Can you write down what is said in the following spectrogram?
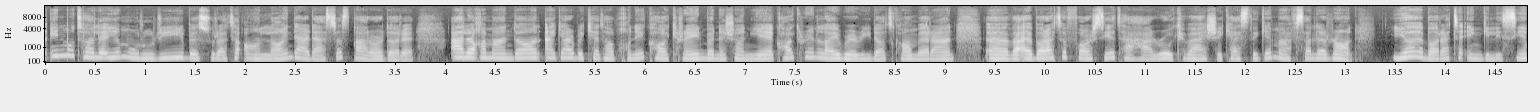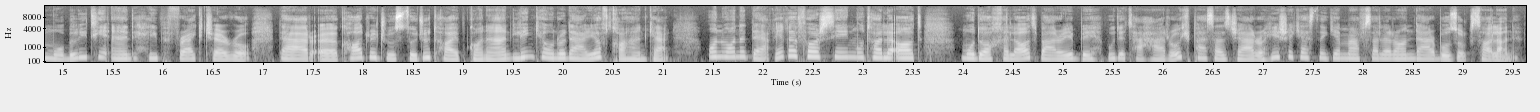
این مطالعه مروری به صورت آنلاین در دسترس قرار داره. مندان اگر به کتابخانه کاکرین به نشانی cochranelibrary.com برن و عبارت فارسی تحرک و شکستگی مفصل ران یا عبارت انگلیسی Mobility and Hip Fracture رو در کادر جستجو تایپ کنند لینک اون رو دریافت خواهند کرد. عنوان دقیق فارسی این مطالعات مداخلات برای بهبود تحرک پس از جراحی شکستگی مفصل ران در بزرگسالانه.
